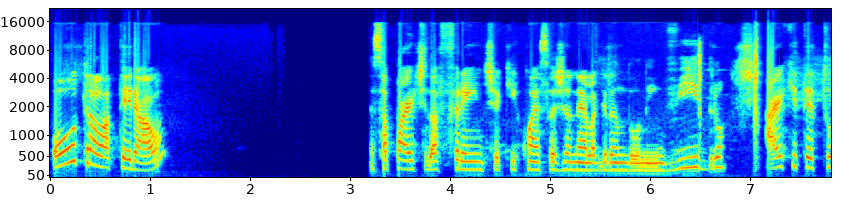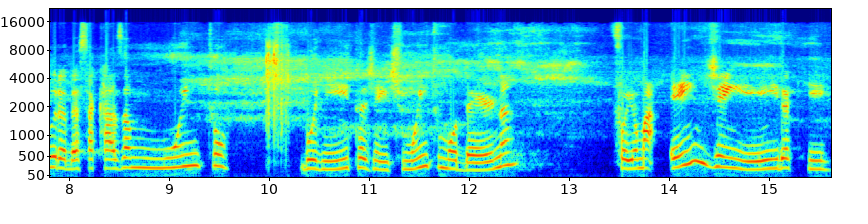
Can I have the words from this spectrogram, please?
outra lateral. Essa parte da frente aqui com essa janela grandona em vidro. A arquitetura dessa casa muito bonita, gente, muito moderna. Foi uma engenheira que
